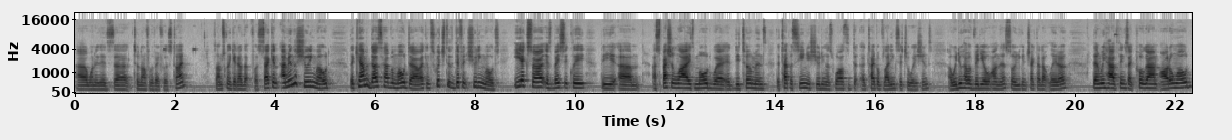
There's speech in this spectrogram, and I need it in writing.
uh, when it is uh, turned on for the very first time. So I'm just going to get out of that for a second. I'm in the shooting mode. The camera does have a mode dial. I can switch to the different shooting modes. EXR is basically the um, a specialized mode where it determines the type of scene you're shooting as well as the type of lighting situations. Uh, we do have a video on this, so you can check that out later. Then we have things like program auto mode,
